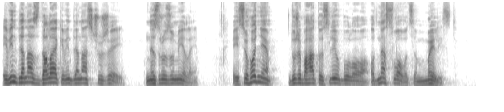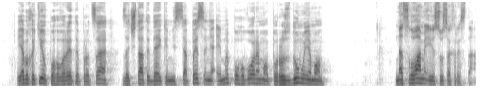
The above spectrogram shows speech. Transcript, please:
і він для нас далекий, він для нас чужий, незрозумілий. І сьогодні дуже багато слів було одне слово це милість. І я би хотів поговорити про це, зачитати деякі місця писання, і ми поговоримо, пороздумуємо над словами Ісуса Христа.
